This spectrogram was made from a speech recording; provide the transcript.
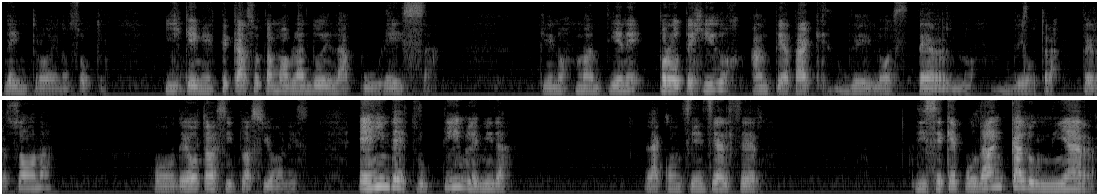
dentro de nosotros. y que en este caso estamos hablando de la pureza, que nos mantiene protegidos ante ataques de lo externo, de otras personas o de otras situaciones. Es indestructible, mira, la conciencia del ser. Dice que podrán calumniar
